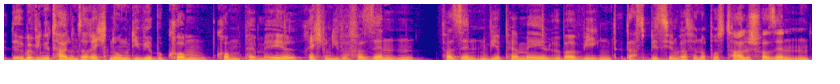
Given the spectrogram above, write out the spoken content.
der überwiegende Teil unserer Rechnungen, die wir bekommen, kommen per Mail. Rechnungen, die wir versenden, versenden wir per Mail überwiegend. Das bisschen, was wir noch postalisch versenden,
